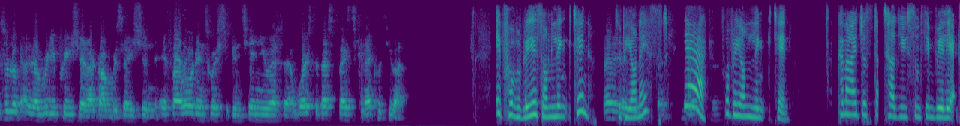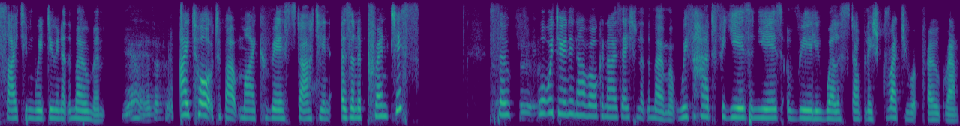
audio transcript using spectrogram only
So look, I really appreciate our conversation. If our audience wish to continue it, uh, where's the best place to connect with you at? It probably is on LinkedIn, to be honest. Yeah, probably on LinkedIn. Can I just tell you something really exciting we're doing at the moment? Yeah, yeah, definitely. I talked about my career starting as an apprentice. So, what we're doing in our organisation at the moment, we've had for years and years a really well established graduate programme.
